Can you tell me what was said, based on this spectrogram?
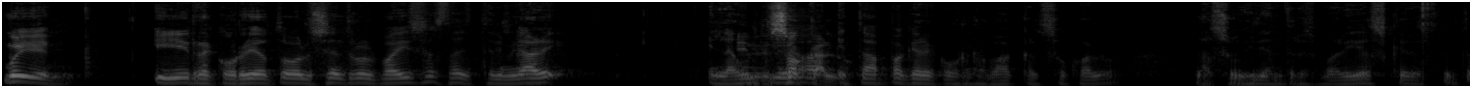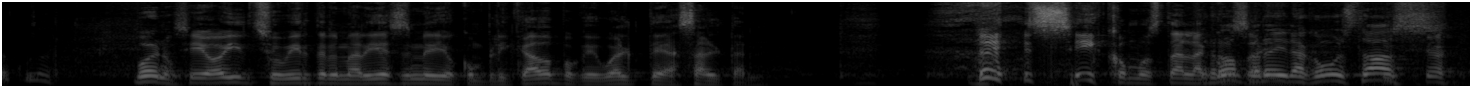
Muy bien. Y recorría todo el centro del país hasta terminar en la En el última etapa que era Cuernavaca, el Zócalo, la subida en Tres Marías, que era espectacular. Bueno, Sí, hoy subir Tres Marías es medio complicado porque igual te asaltan. sí, como está la Hernán cosa. Pereira, ¿cómo estás?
